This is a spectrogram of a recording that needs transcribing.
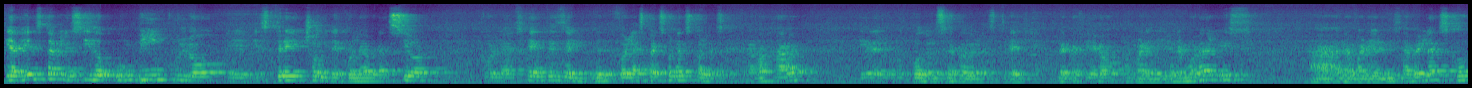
que había establecido un vínculo eh, estrecho y de colaboración con las gentes, las personas con las que trabajaba, era el grupo del Cerro de la Estrella. Me refiero a María Elena Morales, a Ana María Luisa Velasco,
